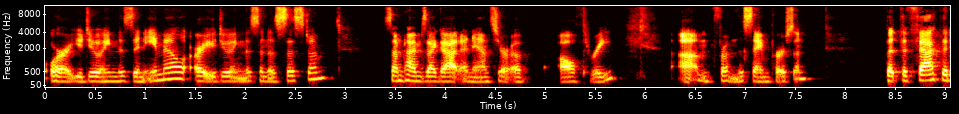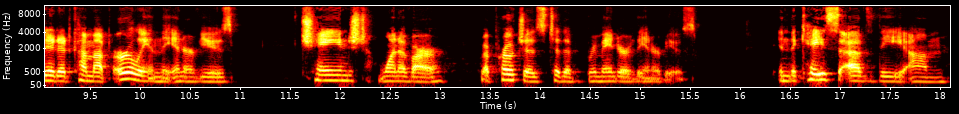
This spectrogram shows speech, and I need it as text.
Or are you doing this in email? Are you doing this in a system? Sometimes I got an answer of all three um, from the same person. But the fact that it had come up early in the interviews changed one of our approaches to the remainder of the interviews. In the case of the um,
